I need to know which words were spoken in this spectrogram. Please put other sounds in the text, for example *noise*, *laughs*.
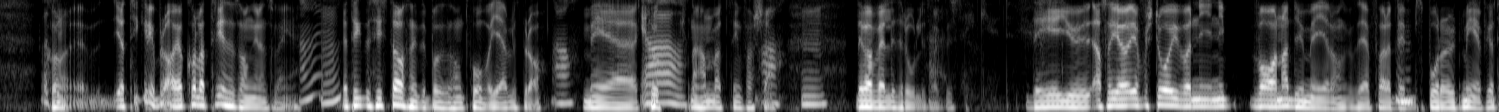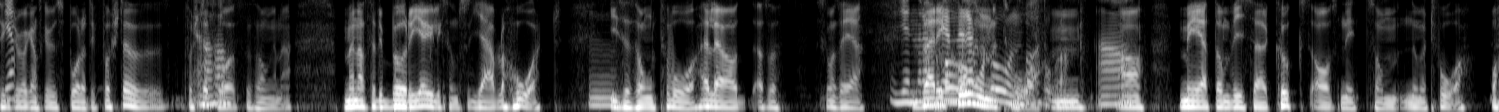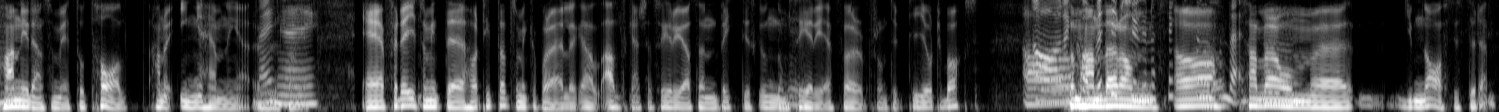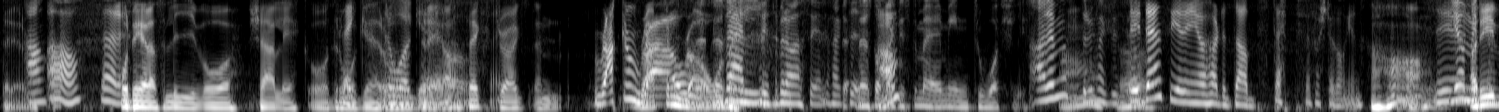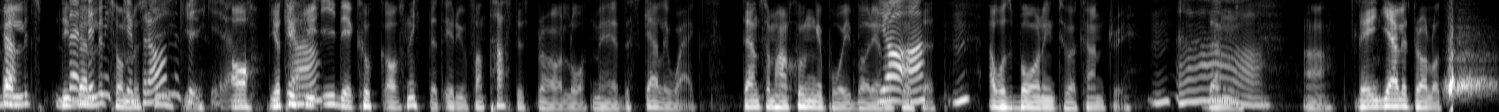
Jag tycker det är bra, jag har kollat tre säsonger än så länge. Mm. Jag tyckte sista avsnittet på säsong två var jävligt bra. Ja. Med Cook Ja. när han mötte sin farsa. Ja. Mm. Det var väldigt roligt faktiskt. Det är ju, alltså jag, jag förstår ju vad ni, ni varnade ju mig ska säga, för att Mm. det spårar ut mer. För jag tyckte Ja. det var ganska utspårat i första, första Jaha. två säsongerna. Men alltså det börjar ju liksom så jävla hårt Mm. i säsong två. Eller ja, alltså, hur ska man säga? Generation, Version Generation två. två. Mm. Ja. Ja, med att de visar Cooks avsnitt som nummer två. Och Mm. han är den som är totalt, han har inga hämningar Nej. överhuvudtaget. Nej. Eh, för dig som inte har tittat så mycket på det här, eller all, alls kanske, så är det ju alltså en brittisk ungdomsserie för, från typ tio år tillbaks. Ja, den som väl handlar typ om, 2006 eller ja, sånt där. som handlar Mm. om eh, gymnasiestudenter. Är det? Ja. Ja, det är det. Och deras liv och kärlek och Sex, droger. och dre- ja, och sex, fest. drugs and Rock and Rock and roll. roll. Den- Väldigt bra serie Den, faktiskt. den står Ja. faktiskt med i min to watch-list. Ja, det måste Ja. du faktiskt Ja. Det är den serien jag hörde dubstep för första gången. Jaha. Det är, Ja, men- Ja, det är väldigt, det är Väldigt väldigt, sån mycket musik, bra i. musik i den, Ja, jag tycker ju i det Cook-avsnittet är det ju en fantastiskt bra låt med The Scallywags. Den som han sjunger på i början Ja, och slutet. mm, I was born into a country. mm. ah. Ja, det är en jävligt bra låt.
